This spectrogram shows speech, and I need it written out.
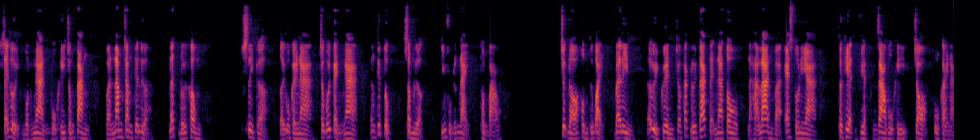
sẽ gửi 1.000 vũ khí chống tăng và 500 tên lửa đất đối không Sticker tới Ukraine trong bối cảnh Nga đang tiếp tục xâm lược, chính phủ nước này thông báo. Trước đó hôm thứ Bảy, Berlin đã ủy quyền cho các đối tác tại NATO là Hà Lan và Estonia thực hiện việc giao vũ khí cho Ukraine.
